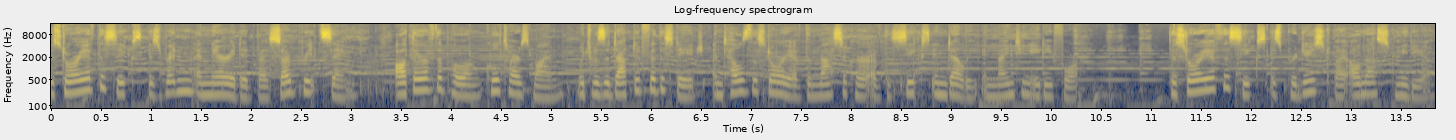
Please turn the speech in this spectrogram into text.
The story of the Sikhs is written and narrated by Sarpreet Singh, author of the poem Kultar's Mime, which was adapted for the stage and tells the story of the massacre of the Sikhs in Delhi in 1984. The story of the Sikhs is produced by Almast Media.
